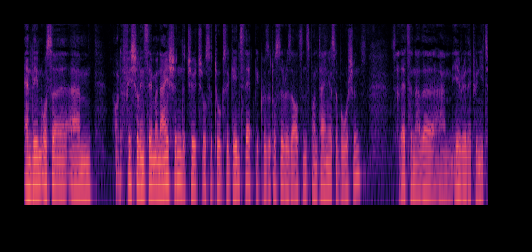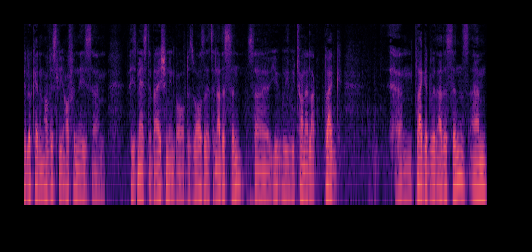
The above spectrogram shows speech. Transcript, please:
And then also um, artificial insemination. The church also talks against that because it also results in spontaneous abortions. So that's another um, area that we need to look at. And obviously, often there's um, there's masturbation involved as well. So that's another sin. So you, we, we're trying to like plug um, plug it with other sins. Um,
